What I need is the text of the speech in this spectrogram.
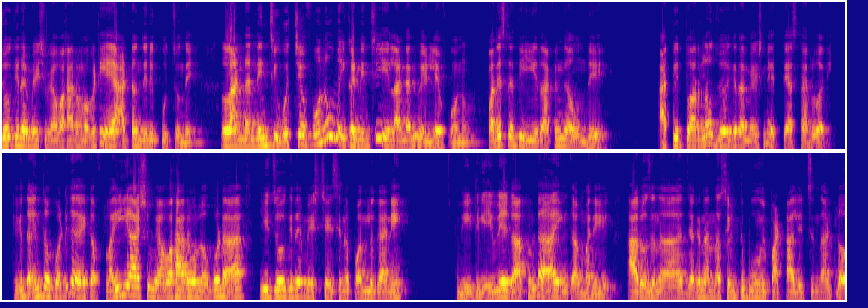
జోగి రమేష్ వ్యవహారం ఒకటి అడ్డం తిరిగి కూర్చుంది. లండన్ నుంచి వచ్చే ఫోను ఇక్కడి నుంచి లండన్ వెళ్ళే ఫోను. పరిస్థితి ఈ రకంగా ఉంది. అతి త్వరలో జోగి రమేష్ని ఎత్తేస్తారు అని. ఇక దాంతో పాటుగా ఇక ఫ్లై యాష్ వ్యవహారంలో కూడా ఈ జోగి రమేష్ చేసిన పనులు కానీ వీటికి ఇవే కాకుండా ఇంకా మరి ఆ రోజున జగనన్న సెంటు భూమి పట్టాలు ఇచ్చిన దాంట్లో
